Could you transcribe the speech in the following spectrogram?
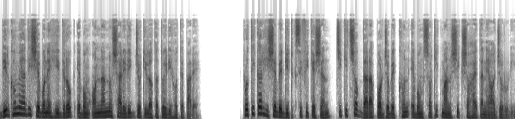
দীর্ঘমেয়াদী সেবনে হৃদরোগ এবং অন্যান্য শারীরিক জটিলতা তৈরি হতে পারে। প্রতিকার হিসেবে ডিটক্সিফিকেশন চিকিৎসক দ্বারা পর্যবেক্ষণ এবং সঠিক মানসিক সহায়তা নেওয়া জরুরি।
